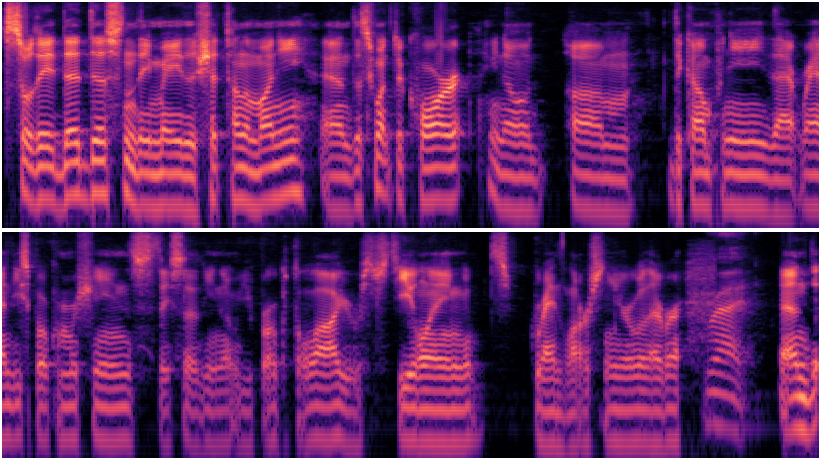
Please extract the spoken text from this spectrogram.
so they did this and they made a shit ton of money and this went to court you know um, the company that ran these poker machines they said you know you broke the law you were stealing it's grand larceny or whatever Right. And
